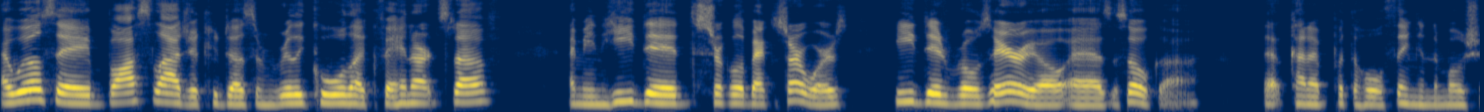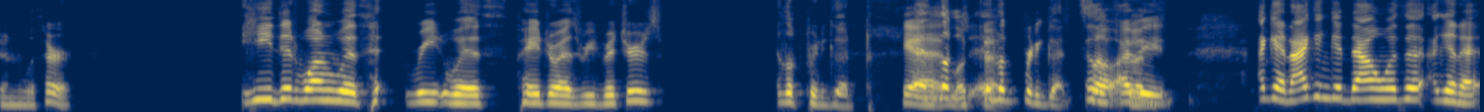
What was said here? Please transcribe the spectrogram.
I will say Boss Logic, who does some really cool like fan art stuff. I mean, he did circle it back to Star Wars. He did Rosario as Ahsoka. That kind of put the whole thing into motion with her he did one with Reed with Pedro as Reed Richards. It looked pretty good. Yeah, it, looked, it, it looked pretty good. It so I good. mean, again, I can get down with it. Again,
